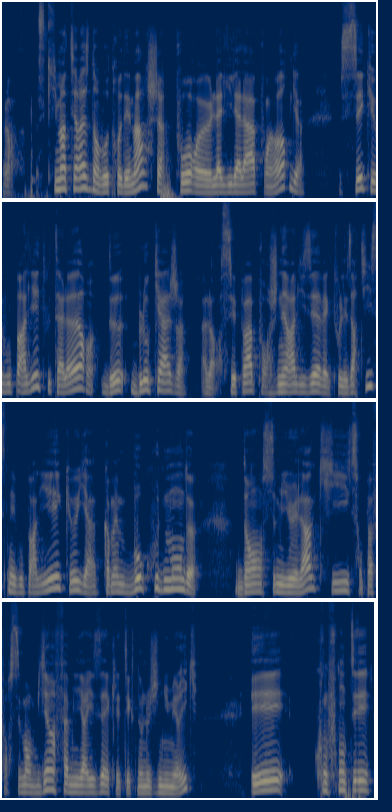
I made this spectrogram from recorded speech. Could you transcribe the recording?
Alors, ce qui m'intéresse dans votre démarche pour euh, lalilala.org, c'est que vous parliez tout à l'heure de blocage. Alors, c'est pas pour généraliser avec tous les artistes, mais vous parliez qu'il y a quand même beaucoup de monde dans ce milieu-là qui ne sont pas forcément bien familiarisés avec les technologies numériques et confrontés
